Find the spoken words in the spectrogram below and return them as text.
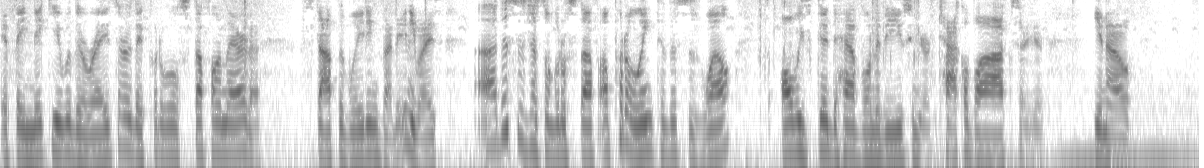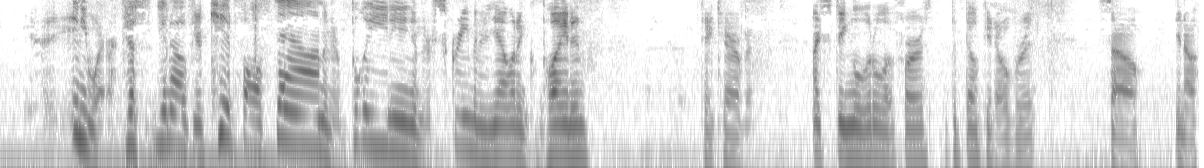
If they nick you with a razor, they put a little stuff on there to stop the bleeding. But anyways, uh, this is just a little stuff. I'll put a link to this as well. It's always good to have one of these in your tackle box or your, you know, anywhere. Just, you know, if your kid falls down and they're bleeding and they're screaming and yelling and complaining, take care of it. Might sting a little at first, but they'll get over it. So, you know,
